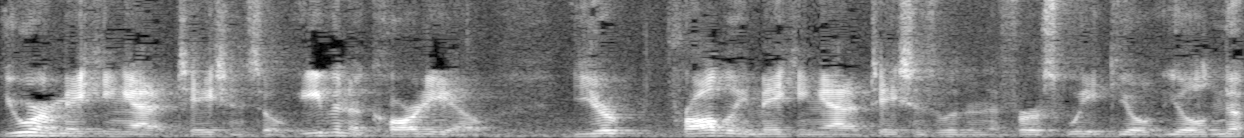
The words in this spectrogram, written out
you are making adaptations. So even a cardio, you're probably making adaptations within the first week. You'll you'll know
